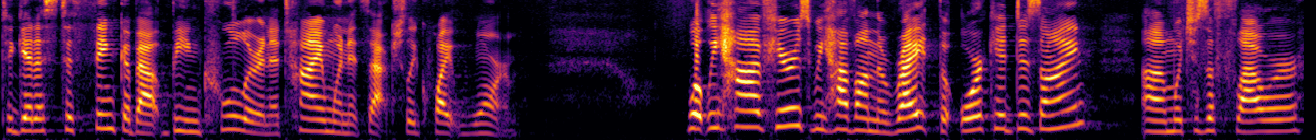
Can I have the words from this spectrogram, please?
to get us to think about being cooler in a time when it's actually quite warm. What we have here is we have on the right the orchid design, um, which is a flower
